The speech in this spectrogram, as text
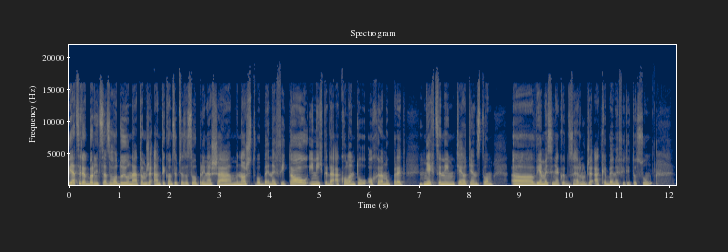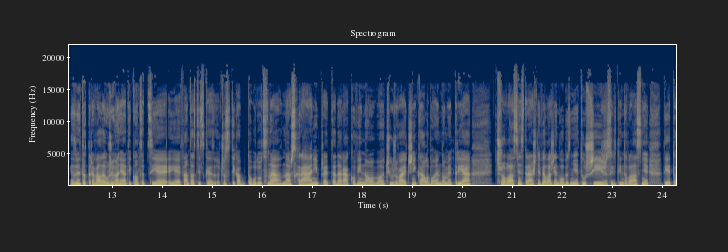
viacerí odborníci sa zhodujú na tom, že antikoncepcia za sebou prináša množstvo benefitov, iných teda ako len tú ochranu pred mm. nechceným tehotenstvom. Uh, vieme si nejako zhrnúť, že aké benefity to sú? Myslím, to trvalé užívanie antikoncepcie je fantastické, čo sa týka do budúcna. Náš schráni pred teda rakovinou, či už vaječníka alebo endometria, čo vlastne strašne veľa žien vôbec netuší, že si týmto vlastne tieto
